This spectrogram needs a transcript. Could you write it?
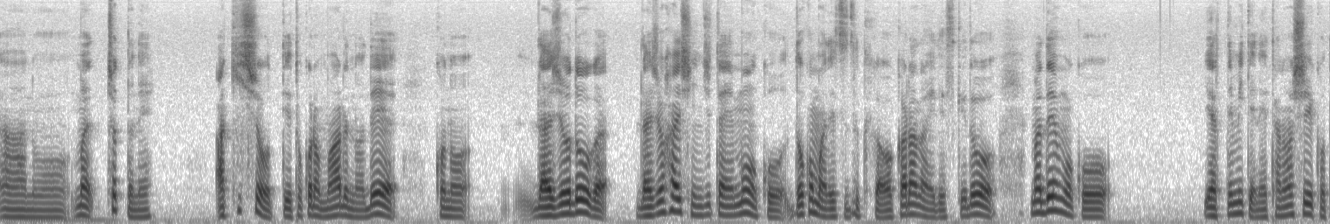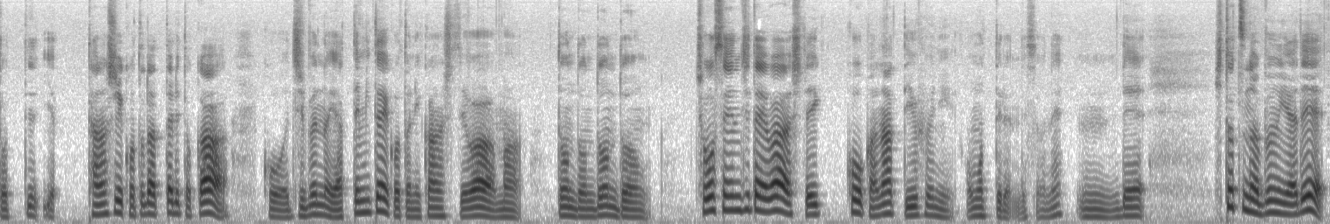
あのまあちょっとね飽き性っていうところもあるのでこのラジオ動画ラジオ配信自体もこうどこまで続くかわからないですけどまあでもこうやってみてね楽しいことって楽しいことだったりとかこう自分のやってみたいことに関してはまあどんどんどんどん挑戦自体はしていこうかなっていうふうに思ってるんですよね。うん、で一つの分野で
